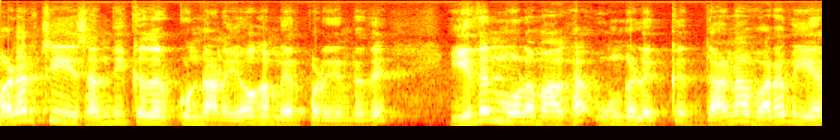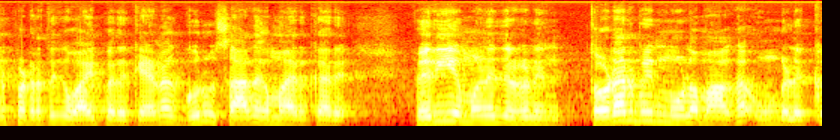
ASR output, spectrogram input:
வளர்ச்சியை சந்திப்பதற்குண்டான யோகம் ஏற்படுகின்றது. இதன் மூலமாக உங்களுக்கு தன வரவு ஏற்படுறதுக்கு வாய்ப்பு இருக்குது ஏன்னா குரு சாதகமாக இருக்கார். பெரிய மனிதர்களின் தொடர்பின் மூலமாக உங்களுக்கு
